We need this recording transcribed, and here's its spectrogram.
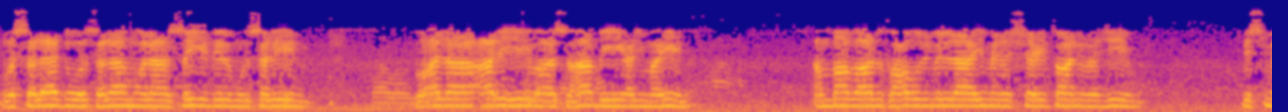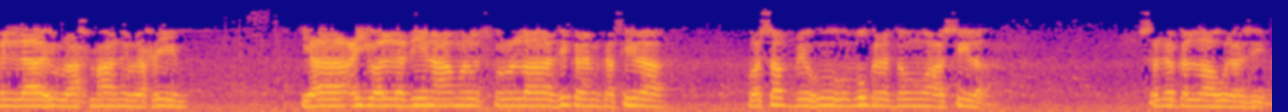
والصلاة والسلام على سید المرسلین۔ وعلى آله وأصحابه أجمعين أما بعد، فأعوذ بالله من الشيطان الرجيم. بسم الله الرحمن الرحيم. يا أيها الذين آمنوا اذكروا الله ذكرا كثيرا وصبهوه بكرة وأصيلا. صدق الله العظيم.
